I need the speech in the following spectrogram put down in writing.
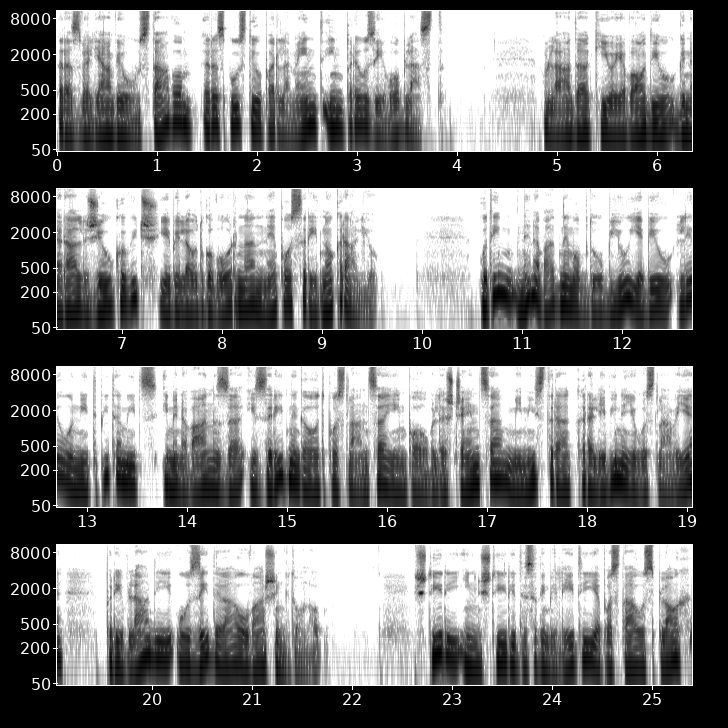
razveljavil ustavo, razpustil parlament in prevzel oblast. Vlada, ki jo je vodil general Živkovič, je bila odgovorna neposredno kralju. V tem nenavadnem obdobju je bil Leonid Pitamic imenovan za izrednega odposlanca in pooblaščenca ministra kraljevine Jugoslavije pri vladi v ZDA v Washingtonu. 44 leti je postal sploh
